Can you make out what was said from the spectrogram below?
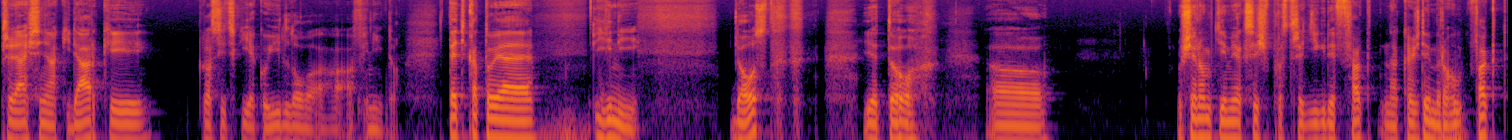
předáš si nějaký dárky, klasický jako jídlo a, a finito. Teďka to je jiný. Dost. je to uh, už jenom tím, jak jsi v prostředí, kde fakt na každém rohu, fakt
